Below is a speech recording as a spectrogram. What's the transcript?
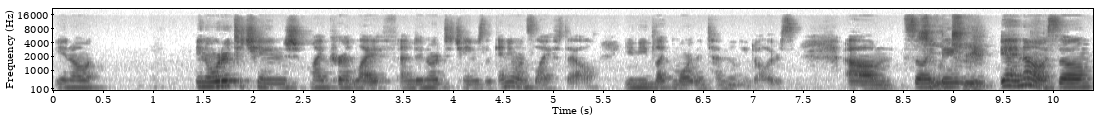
you know, in order to change my current life and in order to change like anyone's lifestyle, you need like more than $10 million. Um, so, I think, true. yeah, I know. So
